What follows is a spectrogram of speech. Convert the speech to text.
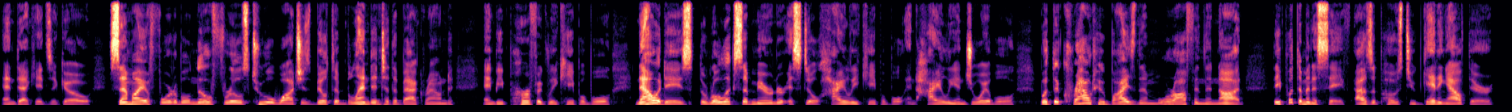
and decades ago. Semi affordable, no frills tool watches built to blend into the background and be perfectly capable. Nowadays, the Rolex Submariner is still highly capable and highly enjoyable, but the crowd who buys them more often than not, they put them in a safe as opposed to getting out there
